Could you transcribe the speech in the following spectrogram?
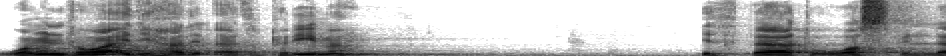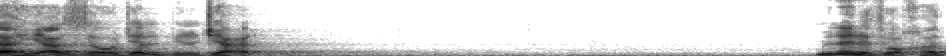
ومن فوائد هذه الآية الكريمة إثبات وصف الله عز وجل بالجعل. من أين تؤخذ؟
